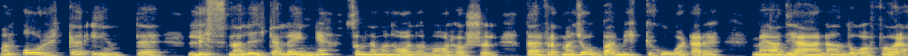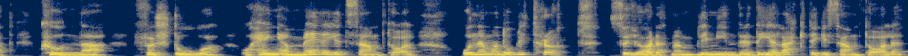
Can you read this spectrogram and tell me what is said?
man orkar inte lyssna lika länge som när man har normal hörsel. Därför att man jobbar mycket hårdare med hjärnan då för att kunna förstå och hänga med i ett samtal. Och när man då blir trött så gör det att man blir mindre delaktig i samtalet.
